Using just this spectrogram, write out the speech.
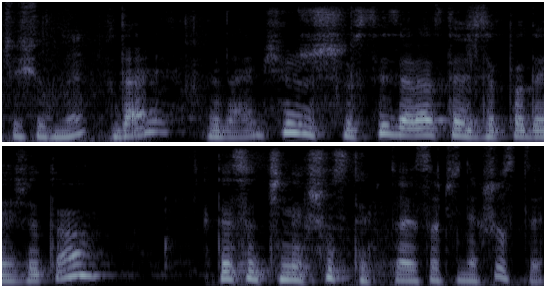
czy siódmy? Wydaje, wydaje mi się, że szósty. Zaraz też podejrzę to. To jest odcinek szósty. To jest odcinek szósty.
